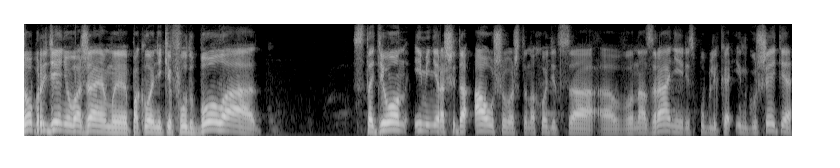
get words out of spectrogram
Добрый день, уважаемые поклонники футбола. Стадион имени Рашида Аушева, что находится а, в Назране, Республика Ингушетия,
